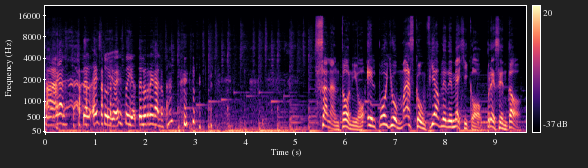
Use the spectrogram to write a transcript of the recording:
te lo Ah. regalo. Te es tuyo, es tuyo, te lo regalo. San Antonio, el pollo más confiable de México, presentó.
